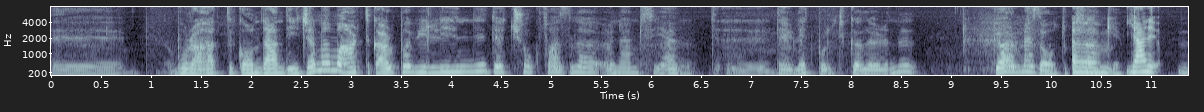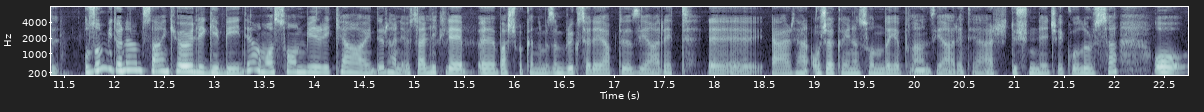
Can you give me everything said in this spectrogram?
Ee, bu rahatlık ondan diyeceğim ama artık Avrupa Birliği'ni de çok fazla önemseyen e, devlet politikalarını görmez olduk Ee, sanki. Yani uzun bir dönem sanki öyle gibiydi ama son bir iki aydır hani özellikle e, Başbakanımızın Brüksel'e yaptığı ziyaret e, eğer yani Ocak ayının sonunda yapılan ziyaret eğer düşünülecek olursa o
